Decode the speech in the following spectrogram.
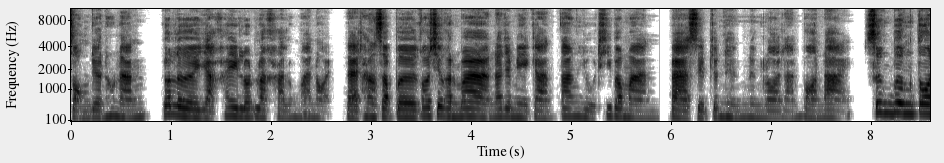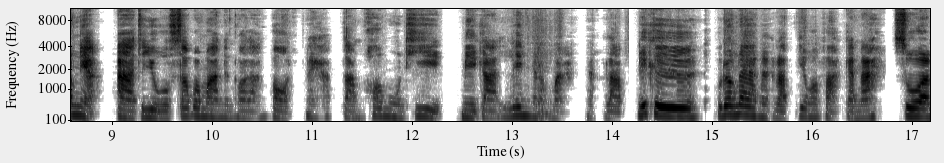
12 เดือนเท่านั้น ก็เลยอยากให้ลดราคาลงมาหน่อย แต่ทางสเปอร์ก็เชื่อกันว่าน่าจะมีการตั้งอยู่ที่ประมาณ 80จนถึง 100 ล้านปอนด์ได้ ซึ่งเบื้องต้นเนี่ย อาจจะอยู่สักประมาณ 100 ล้านปอนด์นะครับ ตามข้อมูลที่มีการเล่นกันออกมานะครับ นี่คือเรื่องแรกนะครับที่เอามาฝากกันนะ ส่วน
